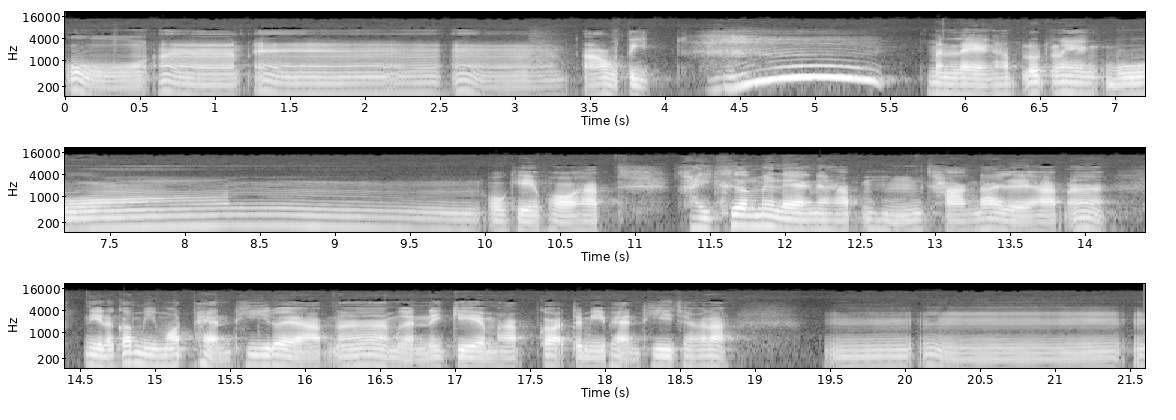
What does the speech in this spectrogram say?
โอ้อ่านอ่านอ่านเอาติด มันแรงครับ รถแรงบูนโอเคพอครับ ใครเครื่องไม่แรงนะครับ อืค้างได้เลยครับ อ่า นี่แล้วก็มีมอดแผนที่ด้วยครับนะเหมือนในเกมครับ ก็จะมีแผนที่ใช่ไหมล่ะ อืมอืมอื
